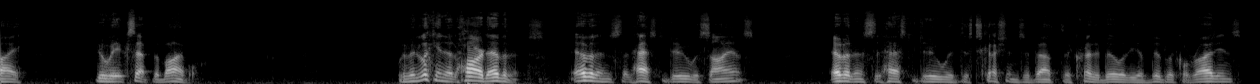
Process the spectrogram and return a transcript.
Why do we accept the Bible? We've been looking at hard evidence, evidence that has to do with science, evidence that has to do with discussions about the credibility of biblical writings,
